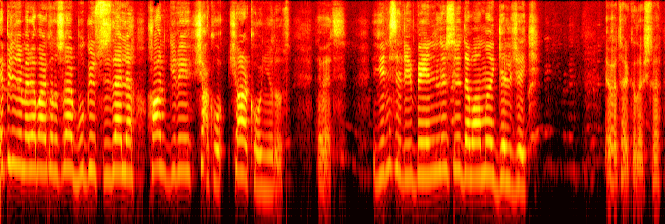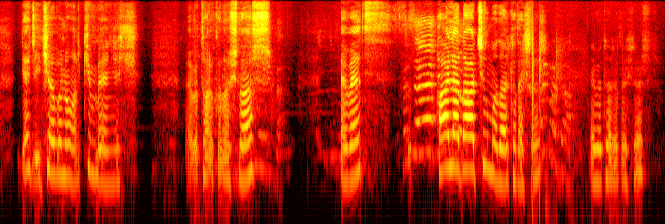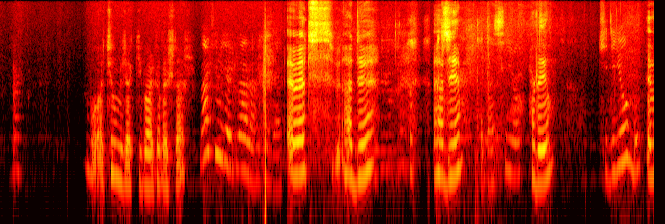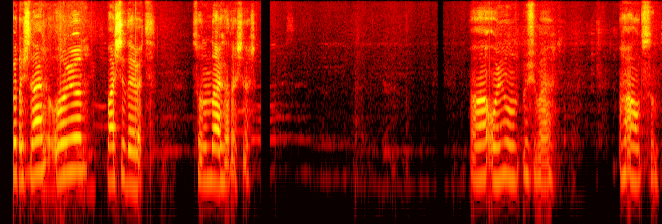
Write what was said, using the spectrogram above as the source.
Hepinize merhaba arkadaşlar. Bugün sizlerle Hungry Shark, Shark oynuyoruz. Evet. Yeni seri beğenilirse devamı gelecek. Evet arkadaşlar. Gerçi iki abone var. Kim beğenecek? Evet arkadaşlar. Evet. Hala daha açılmadı arkadaşlar. Evet arkadaşlar. Bu açılmayacak gibi arkadaşlar. Açmayacaklar arkadaşlar. Evet. Hadi. Hadi. Hadi. Çiziyor mu? Arkadaşlar oyun başladı evet. Sonunda arkadaşlar. Aa oyunu unutmuşum ha. Ha altın.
